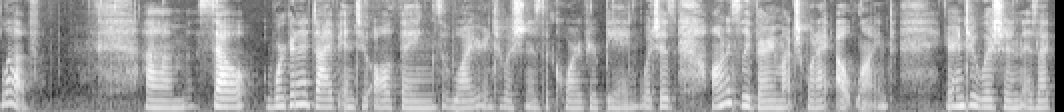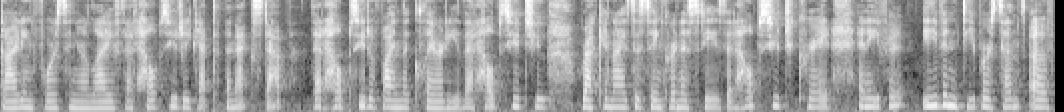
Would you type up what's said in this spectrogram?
love. Um, so, we're going to dive into all things why your intuition is the core of your being, which is honestly very much what I outlined. Your intuition is that guiding force in your life that helps you to get to the next step, that helps you to find the clarity, that helps you to recognize the synchronicities, it helps you to create an even, even deeper sense of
